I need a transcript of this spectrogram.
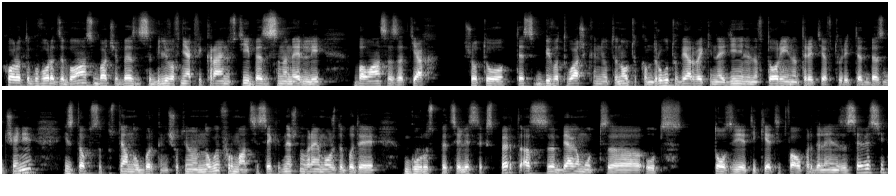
хората говорят за баланс, обаче без да са били в някакви крайности и без да са намерили баланса за тях защото те биват лашкани от едното към другото, вярвайки на един или на втори и на третия авторитет без значение и затова са постоянно объркани, защото имаме много информация, всеки днешно време може да бъде гуру, специалист, експерт. Аз бягам от, от този етикет и това определение за себе си,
